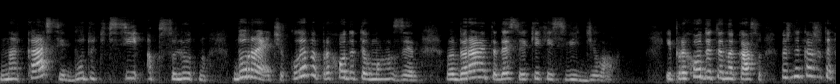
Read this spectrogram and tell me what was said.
На касі будуть всі абсолютно. До речі, коли ви приходите в магазин, вибираєте десь в якихось відділах і приходите на касу, ви ж не кажете,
